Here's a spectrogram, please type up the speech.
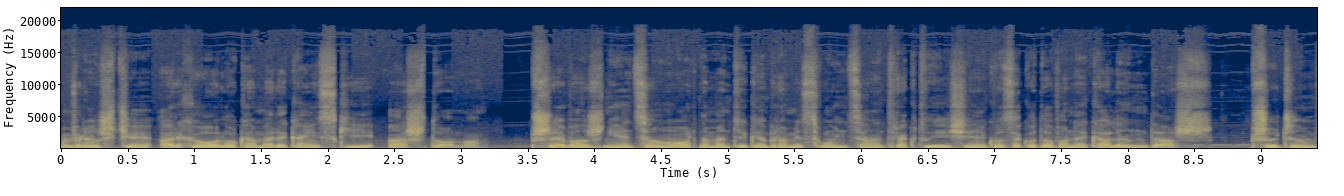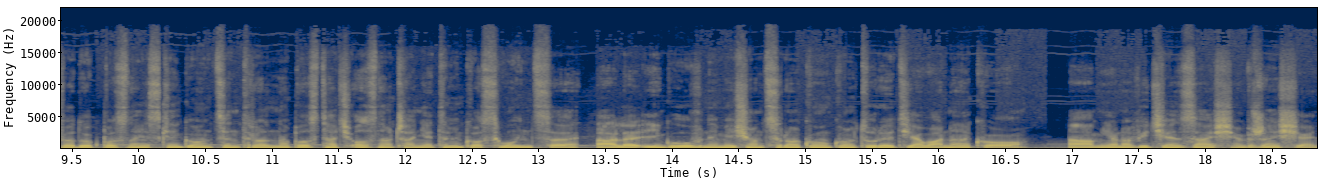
wreszcie archeolog amerykański Ashton. Przeważnie całą ornamentykę bramy słońca traktuje się jako zakodowany kalendarz, przy czym według Poznańskiego centralna postać oznacza nie tylko słońce, ale i główny miesiąc roku kultury Tiahuanaco, a mianowicie zaś wrzesień,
